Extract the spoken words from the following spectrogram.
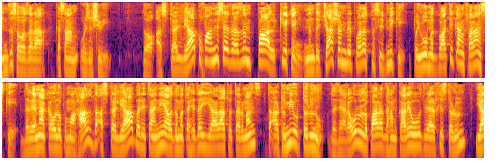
1500 زره کسان وژل شوي د استرالیا په خواني صدر اعظم پال کیټینګ نن د چهارشنبه په ورځ په سیدنی کې په یو مطبوعاتي کانفرنس کې د وینا کولو په مهال د استرالیا، بریتانیا او د متحده ایالاتو ترمنځ د اټومي اوبتلونو د زیارولو لپاره د همکاریو د اړخیز تړون یا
